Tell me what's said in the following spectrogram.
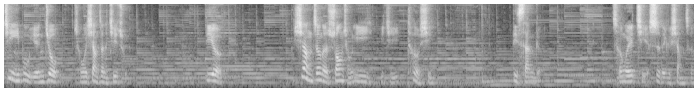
进一步研究成为象征的基础。第二，象征的双重意义以及特性。第三个，成为解释的一个象征，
